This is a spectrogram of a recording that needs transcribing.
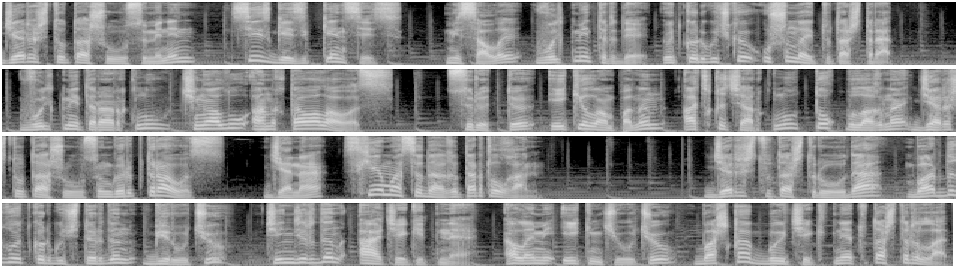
жарыш туташуусу менен сиз кезиккенсиз. Мисалы вольтметрде өткөргүчкө ушундай туташтырат. Вольтметр аркылуу чыңалуу аныктап алабыз. Сүрөттө эки лампанын ачкыч аркылуу ток булагына жарыш туташуусун көрүп турабыз. Жана схемасы дагы тартылган. Жарыш туташтырууда бардык өткөргүчтөрдүн бир учу чынжырдын а чекитине ал эми экинчи учу башка б чекитине туташтырылат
